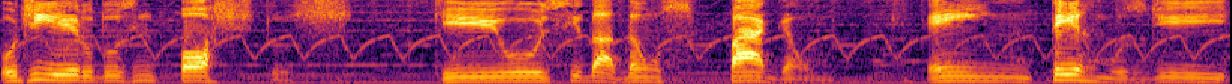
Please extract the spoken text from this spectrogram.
o dinheiro dos impostos que os cidadãos pagam em termos de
